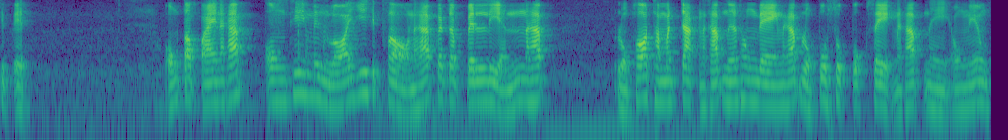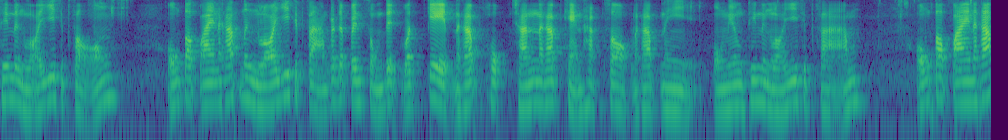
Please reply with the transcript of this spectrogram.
121 องค์ต่อไปนะครับ องค์ที่ 122 นะครับ ก็จะเป็นเหรียญนะครับ หลวงพ่อธรรมจักรนะครับ เนื้อทองแดงนะครับ หลวงปู่สุขปลุกเสกนะครับ นี่องค์นี้องค์ที่ 122 องค์ต่อไปนะครับ 123 ก็จะเป็นสมเด็จวัดเกตนะครับ 6 ชั้นนะครับ แขนหักศอกนะครับนี่องค์นี้องค์ที่ 123 องค์ต่อไปนะครับ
